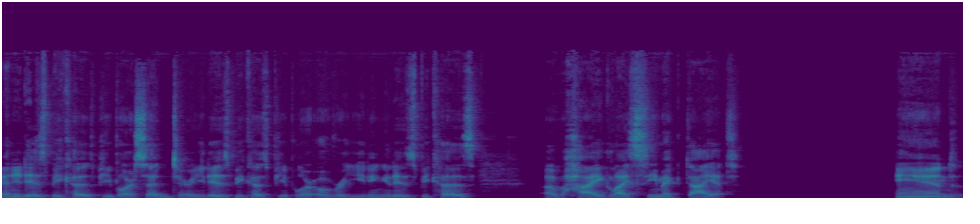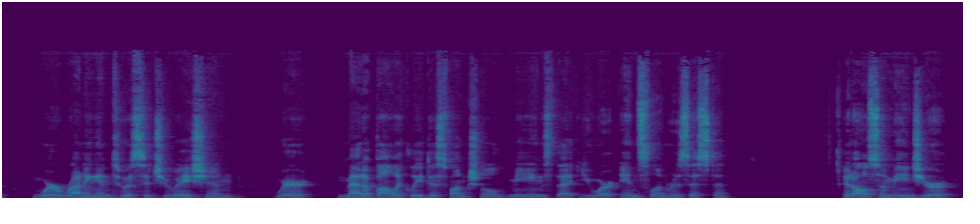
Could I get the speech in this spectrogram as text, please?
And it is because people are sedentary. It is because people are overeating. It is because of high glycemic diet. And we're running into a situation where metabolically dysfunctional means that you are insulin resistant. It also means you're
